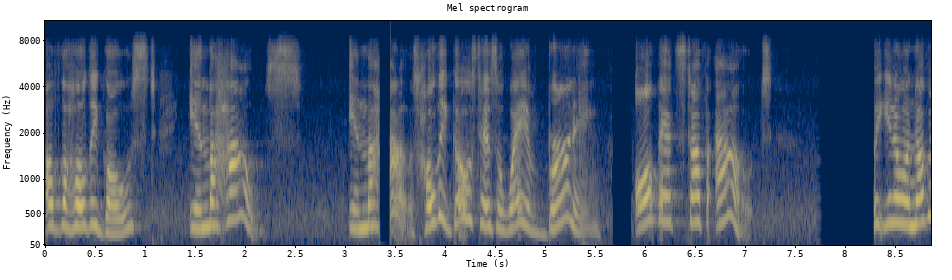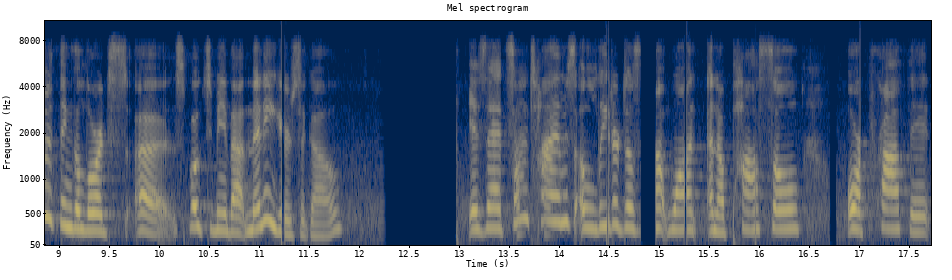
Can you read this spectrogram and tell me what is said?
of the Holy Ghost in the house. In the house. Holy Ghost has a way of burning all that stuff out. But you know, another thing the Lord uh, spoke to me about many years ago is that sometimes a leader does not want an apostle or prophet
